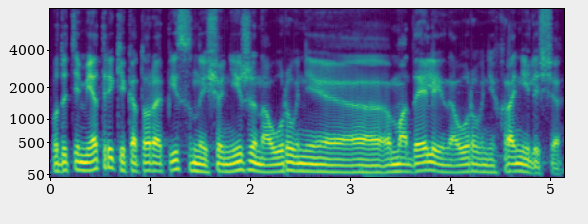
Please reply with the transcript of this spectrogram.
вот эти метрики, которые описаны еще ниже на уровне э, моделей, на уровне хранилища.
